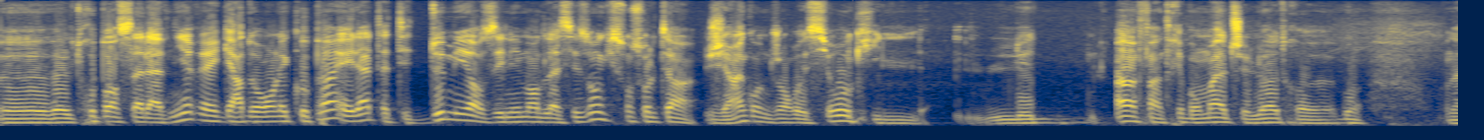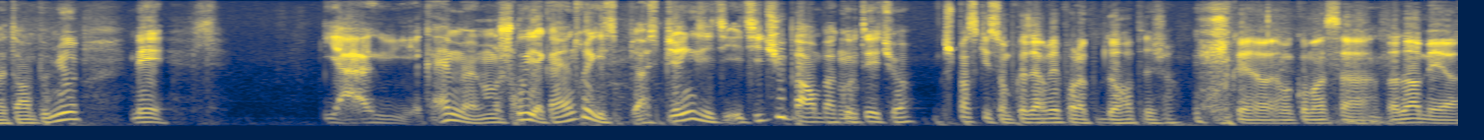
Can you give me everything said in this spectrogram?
euh, veulent trop penser à l'avenir et garderont les copains. Et là, tu as tes deux meilleurs éléments de la saison qui sont sur le terrain. J'ai rien contre Jean Rossiro qui, les, un fait un très bon match et l'autre, euh, bon, on attend un peu mieux. Mais il y a, il y a quand même, moi je trouve, il y a quand même un truc. Spearings est, est titu par exemple à Mm. côté, tu vois. Je pense qu'ils sont préservés pour la Coupe d'Europe déjà. Donc, euh, on commence à. Non, non, mais euh,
